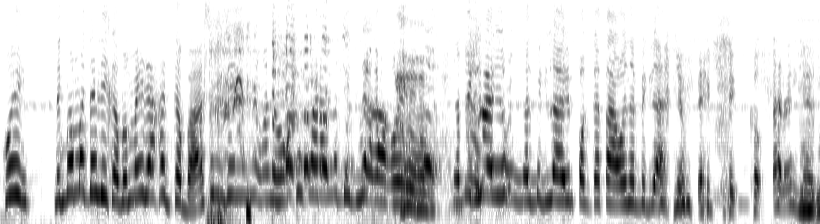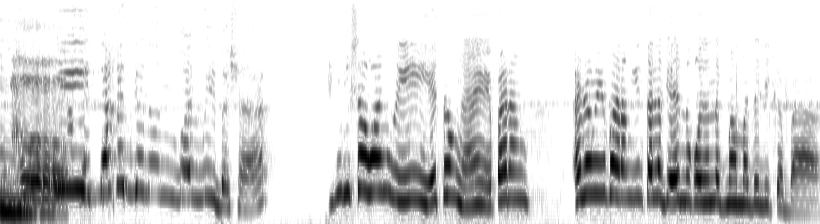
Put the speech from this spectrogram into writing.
Hoy, nagmamadali ka ba? May lakad ka ba? As in, ganyan yung ano, kasi parang nabigla ako eh. Nabigla yung, nabigla yung pagkatao, nabigla yung pekpek ko. Parang ganun. Mm-mm. Wait, bakit ganun? One way ba siya? Hindi siya one way. Ito nga eh. Parang, alam mo yung parang yung talaga ano ko na nagmamadali ka ba?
